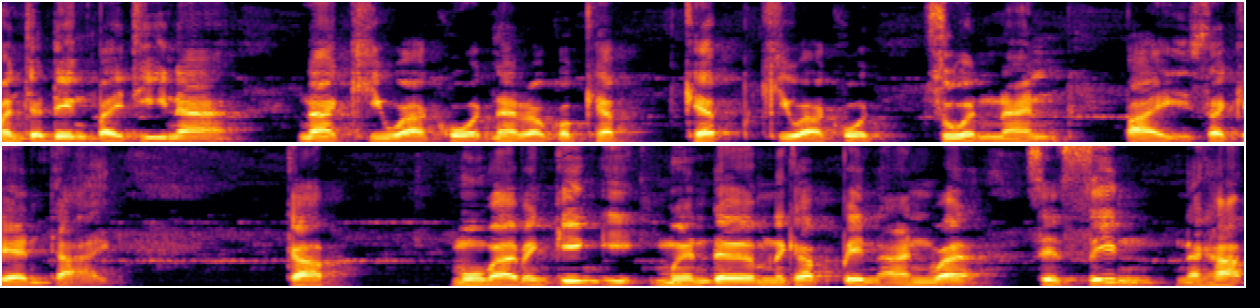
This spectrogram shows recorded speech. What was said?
มันจะเด้งไปที่หน้า หน้า QR code นะเราก็แคปแคป QR code ส่วนนั้นไปสแกนจ่ายกับโมบายแบงกิ้งอีกเหมือนเดิมนะครับ เป็นอันว่าเสร็จสิ้นนะครับ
